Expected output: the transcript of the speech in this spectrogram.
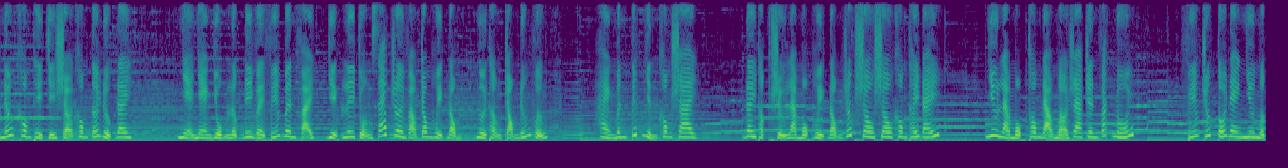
Nếu không thì chỉ sợ không tới được đây. Nhẹ nhàng dùng lực đi về phía bên phải, Diệp Ly chuẩn xác rơi vào trong huyệt động, Người thận trọng đứng vững. Hàng Minh tiếp nhìn không sai. Đây thật sự là một huyệt động rất sâu sâu không thấy đáy. Như là một thông đạo mở ra trên vách núi. Phía trước tối đen như mực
